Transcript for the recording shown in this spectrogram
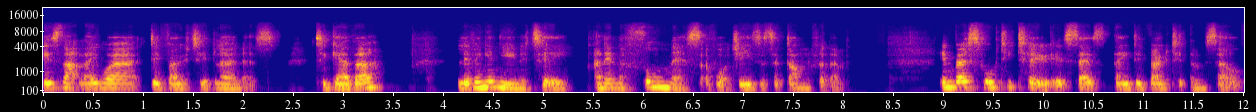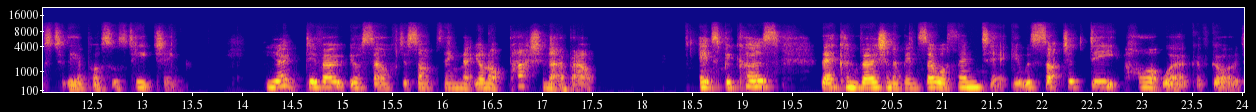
is that they were devoted learners, together, living in unity, and in the fullness of what Jesus had done for them. In verse 42, it says they devoted themselves to the apostles' teaching. You don't devote yourself to something that you're not passionate about. It's because their conversion had been so authentic. It was such a deep heart work of God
